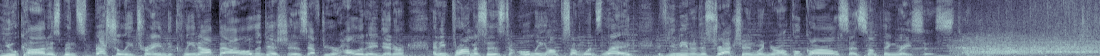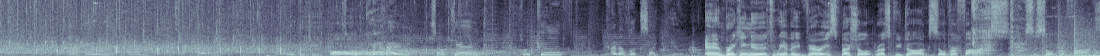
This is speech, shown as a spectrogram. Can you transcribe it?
Yukon has been specially trained to clean up all the dishes after your holiday dinner, and he promises to only hump someone's leg if you need a distraction when your Uncle Carl says something racist. Okay, it's okay, it's okay. kind of looks like you. And breaking news, we have a very special rescue dog, Silver Fox. This is Silver Fox.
